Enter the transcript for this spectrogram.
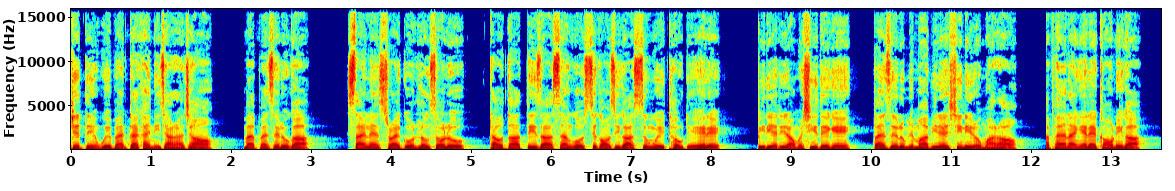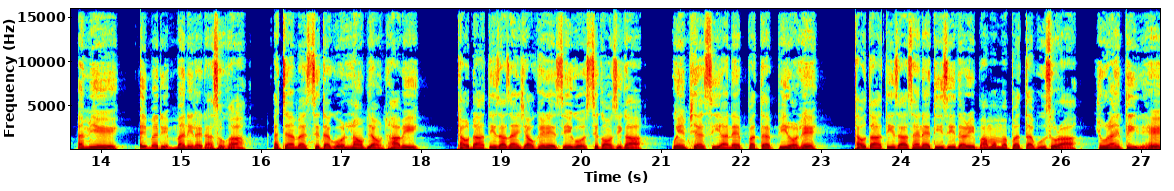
ပြစ်တင်ဝေဖန်တိုက်ခိုက်နေကြတာကြောင့်မတ်ပန်ဆယ်လိုက Silent Strike ကိုလှုပ်ဆော်လို့ ဒေါက်တာတေဇာဆန်းကိုစစ်ကောင်စီကစွန့်ငွေထုတ်တယ်တဲ့ PDF တွေတောင်မရှိသေးခင်ပန်းဆယ်လိုမြန်မာပြည်ထဲရှိနေတော့မှာတော့အဖမ်းနိုင်ခဲ့တဲ့ကောင်တွေကအမြေအိမ်မက်တွေမန်းနေလိုက်တာဆိုကအကြမ်းဖက်စစ်တပ်ကိုလောင်ပြောင်ထားပြီးဒေါက်တာတေဇာဆန်းရောက်ခဲ့တဲ့ဈေးကိုစစ်ကောင်စီကဝင်ဖြတ်စည်းရနဲ့ပတ်သက်ပြီးတော့လေဒေါက်တာတေဇာဆန်းနဲ့ဒီဈေးတွေဘာမှမပတ်သက်ဘူးဆိုတာလူတိုင်းသိတယ်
